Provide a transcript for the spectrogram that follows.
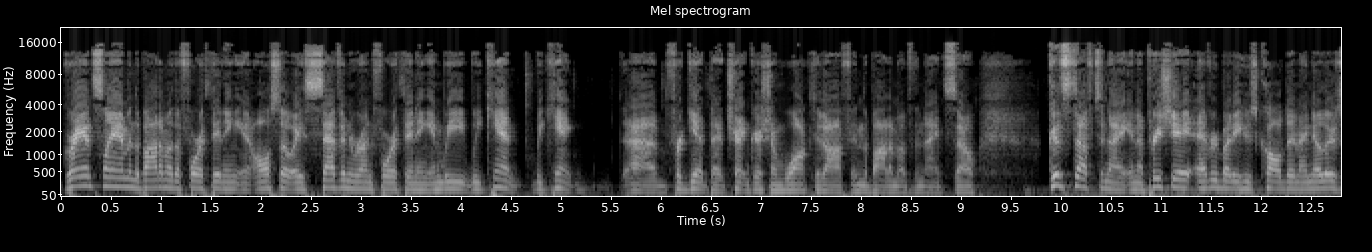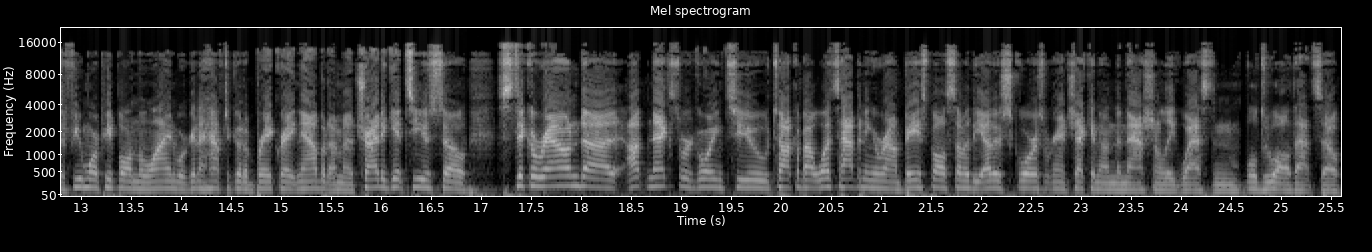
grand slam in the bottom of the fourth inning, and also a seven-run fourth inning. And we we can't we can't uh, forget that Trent Grisham walked it off in the bottom of the ninth. So good stuff tonight and appreciate everybody who's called in. I know there's a few more people on the line. We're going to have to go to break right now, but I'm going to try to get to you. So stick around. Uh, up next, we're going to talk about what's happening around baseball, some of the other scores. We're going to check in on the National League West and we'll do all that. So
